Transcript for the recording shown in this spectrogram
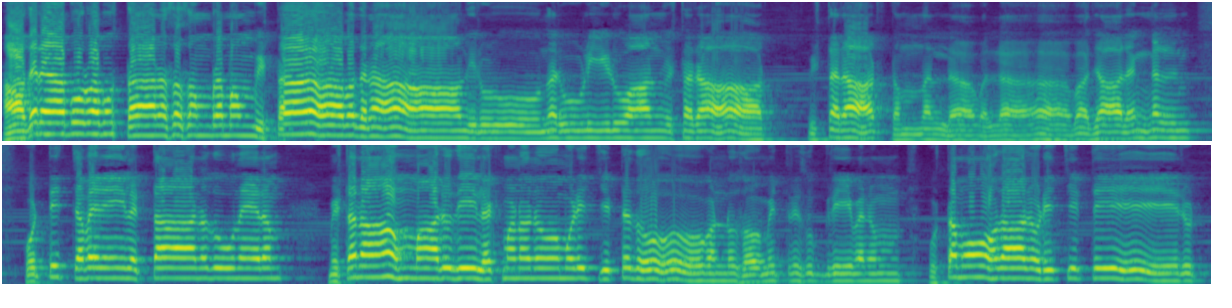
ആദരാപൂർവമുസ്ഥാന സസംഭ്രമം വിഷ്ടാവതനാ നിരു നരുളിയിടുവാൻ വിഷ്ടരാർ വിഷ്ടരാർത്ഥം നല്ല വല്ലവജാലങ്ങൾ പൊട്ടിച്ചവനിലെത്താനതു നേരം മിഷ്ടനാം മാരുതി ലക്ഷ്മണനു മുടിച്ചിട്ടതോ കണ്ടു സൗമിത്രി സുഗ്രീവനും പുഷ്ടമോതാലൊടിച്ചിട്ടീരു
